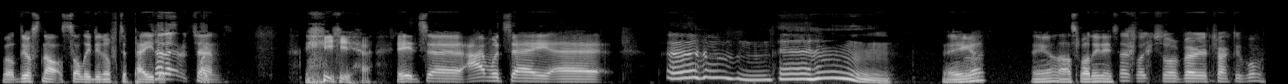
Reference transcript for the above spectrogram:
Well, just not solid enough to pay. ten the, out of ten. yeah, it's. Uh, I would say. Uh, there you go. There you go. That's what it is. Sounds like you saw a very attractive woman.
